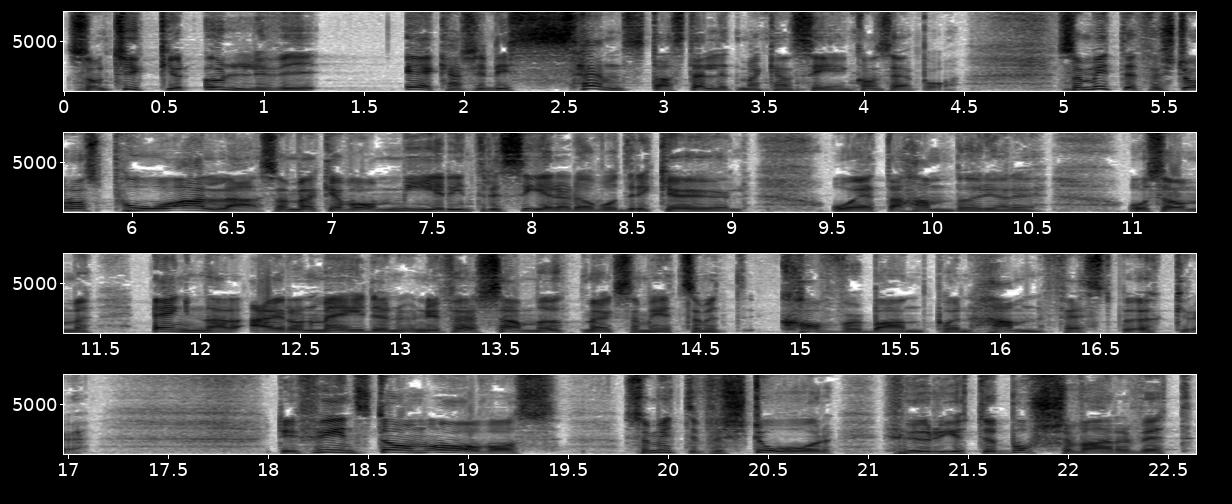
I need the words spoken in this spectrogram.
som tycker Ullevi är kanske det sämsta stället man kan se en konsert på. Som inte förstår oss på alla, som verkar vara mer intresserade av att dricka öl och äta hamburgare och som ägnar Iron Maiden ungefär samma uppmärksamhet som ett coverband på en hamnfest på Öckerö. Det finns de av oss som inte förstår hur Göteborgsvarvet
